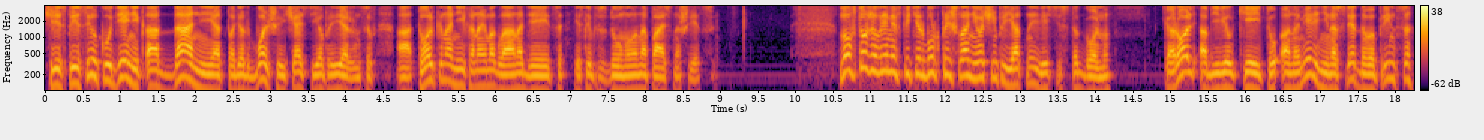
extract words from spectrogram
через присылку денег от Дании отпадет большая часть ее приверженцев, а только на них она и могла надеяться, если б вздумала напасть на Швецию. Но в то же время в Петербург пришла не очень приятная весть из Стокгольма. Король объявил Кейту о намерении наследного принца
